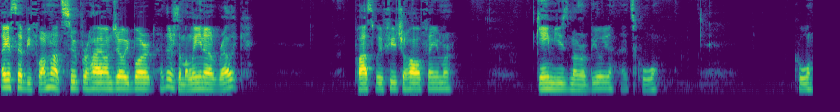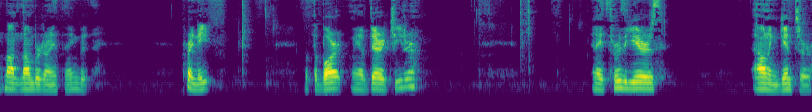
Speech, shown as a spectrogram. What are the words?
Like I said before, I'm not super high on Joey Bart. There's a Molina relic. Possibly future Hall of Famer. Game used memorabilia. That's cool. Cool. Not numbered or anything, but pretty neat. With the Bart, we have Derek Jeter. And a through the years Allen Ginter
